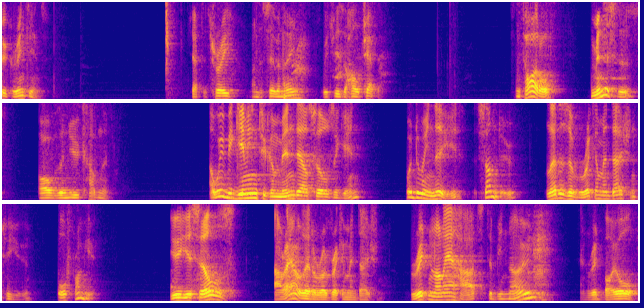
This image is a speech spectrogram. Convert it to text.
2 Corinthians chapter 3, 1 to 17, which is the whole chapter. It's entitled Ministers of the New Covenant. Are we beginning to commend ourselves again? Or do we need, as some do, letters of recommendation to you or from you? You yourselves are our letter of recommendation, written on our hearts to be known and read by all.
